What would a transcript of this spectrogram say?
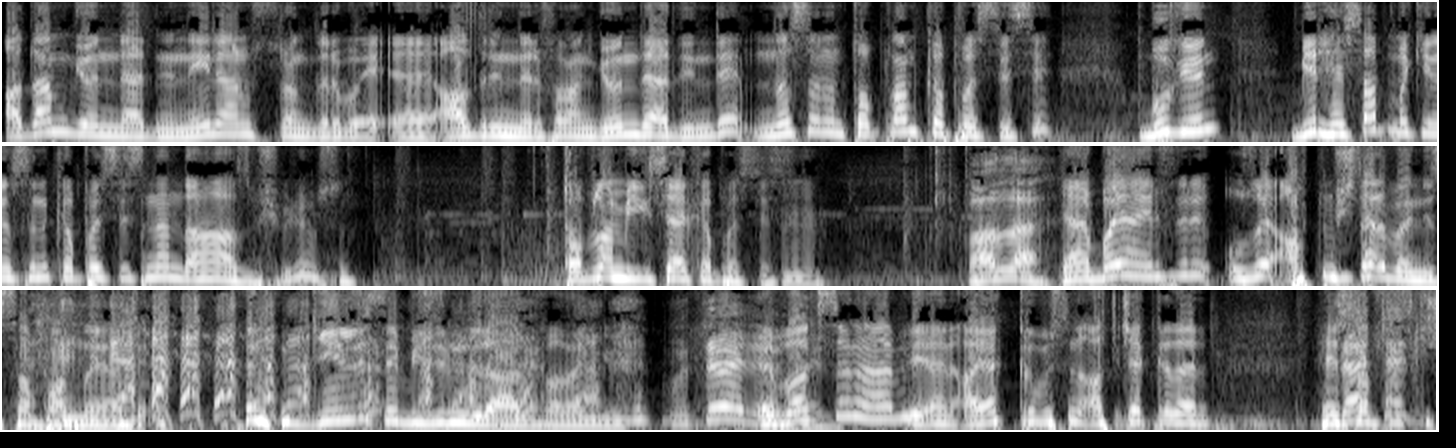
adam gönderdiğinde Neil Armstrong'ları bu e, Aldrin'leri falan gönderdiğinde NASA'nın toplam kapasitesi bugün bir hesap makinesinin kapasitesinden daha azmış biliyor musun? Toplam bilgisayar kapasitesi. Valla. Yani bayağı herifleri uzaya atmışlar bence sapanla yani. Gelirse bizimdir abi falan gibi. Muhtemelen. E baksana abi yani ayakkabısını atacak kadar hesapsız Zaten kitapsız.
